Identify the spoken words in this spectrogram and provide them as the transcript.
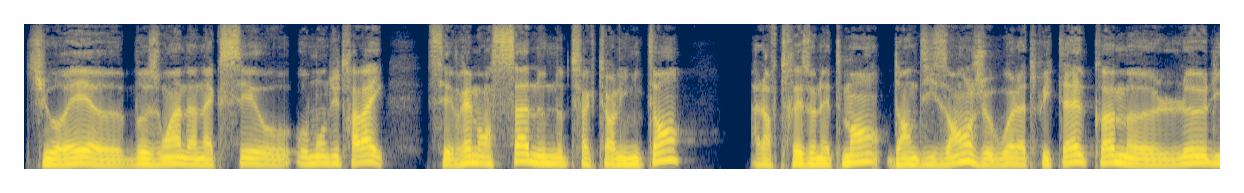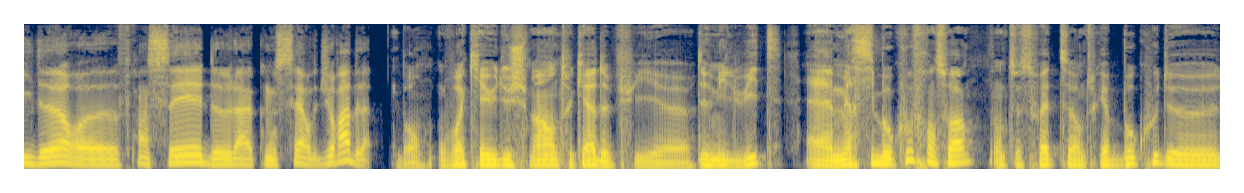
qui auraient besoin d'un accès au, au monde du travail. C'est vraiment ça, notre facteur limitant. Alors très honnêtement, dans dix ans, je vois la Twitter comme euh, le leader euh, français de la conserve durable. Bon, on voit qu'il y a eu du chemin en tout cas depuis 2008. Euh, merci beaucoup François. On te souhaite en tout cas beaucoup de,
